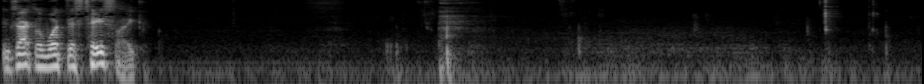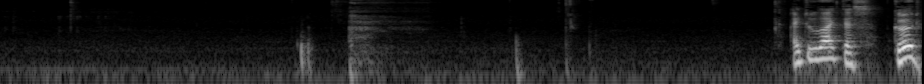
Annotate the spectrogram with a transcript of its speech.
exactly what this tastes like. I do like this. Good.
